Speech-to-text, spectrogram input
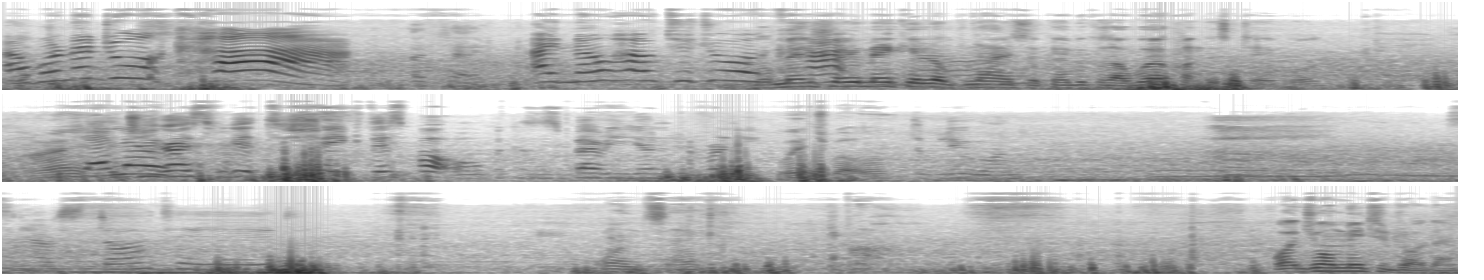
I wanna do a cat. Okay. I know how to draw a Well, make sure you make it look nice, okay? Because I work on this table. All right. Yeah. Did you guys forget to shake this bottle because it's very runny? Which bottle? The blue one. so now it's started. One sec. What do you want me to draw then?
